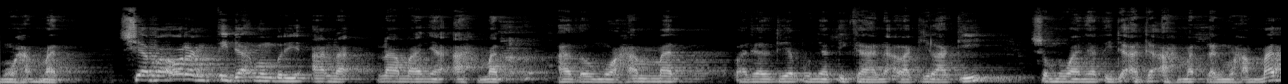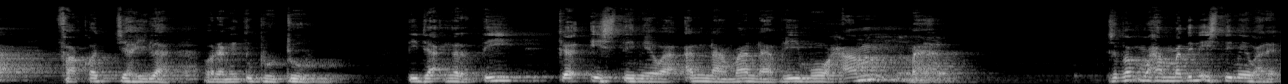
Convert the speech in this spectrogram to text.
Muhammad. Siapa orang tidak memberi anak namanya Ahmad atau Muhammad Padahal dia punya tiga anak laki-laki Semuanya tidak ada Ahmad dan Muhammad Fakot jahilah Orang itu bodoh Tidak ngerti keistimewaan nama Nabi Muhammad Sebab Muhammad ini istimewa rek.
